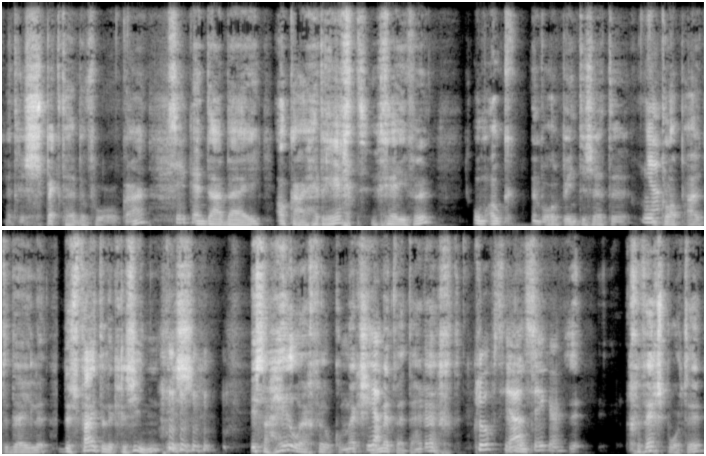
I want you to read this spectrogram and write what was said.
Het respect hebben voor elkaar. zeker. En daarbij elkaar het recht geven om ook een worp in te zetten, Ja. een klap uit te delen. Dus feitelijk gezien is, is er heel erg veel connectie Ja. met wet en recht. Klopt, ja, Want- zeker. Gevechtsporten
